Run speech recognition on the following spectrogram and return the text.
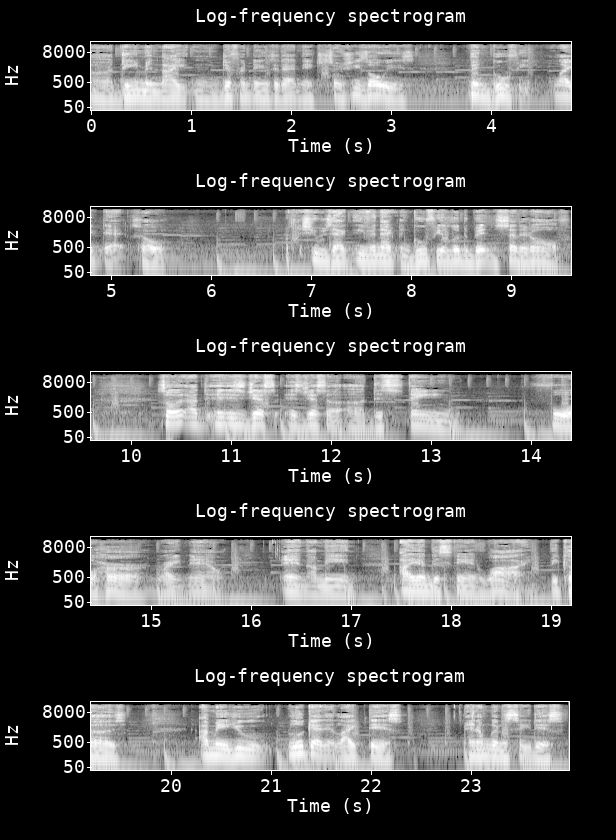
uh, Demon Knight, and different things of that nature. So she's always been goofy like that. So she was act, even acting goofy a little bit and set it off. So it's just it's just a, a disdain for her right now, and I mean I understand why because I mean you look at it like this, and I'm gonna say this:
